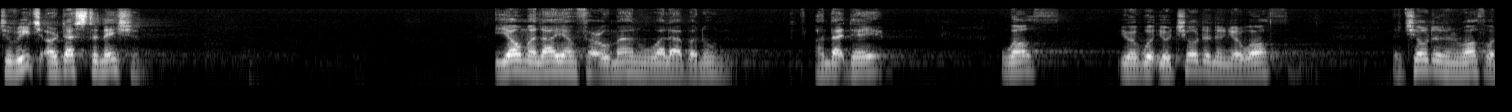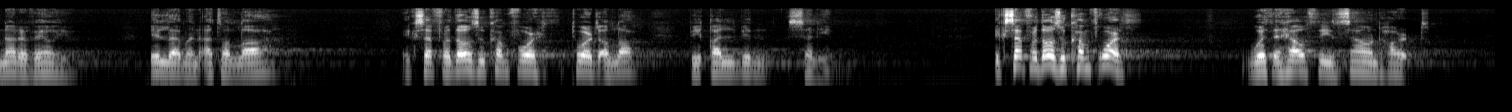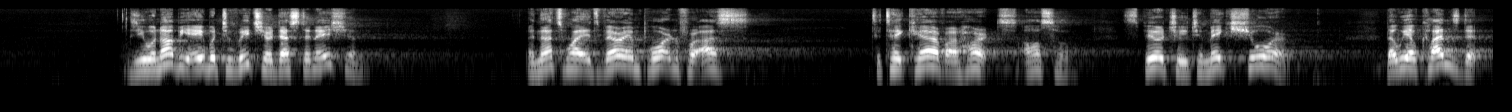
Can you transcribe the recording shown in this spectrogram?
to reach our destination. On that day, wealth, your, your children and your wealth, and children and wealth will not avail you. Illa man atallah, except for those who come forth towards Allah biqalbin salim. Except for those who come forth with a healthy and sound heart. You will not be able to reach your destination. And that's why it's very important for us to take care of our hearts also, spiritually, to make sure that we have cleansed it,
